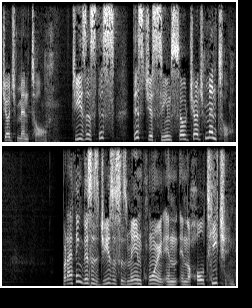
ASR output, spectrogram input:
Judgmental. Jesus, this, this just seems so judgmental. But I think this is Jesus' main point in, in the whole teaching.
